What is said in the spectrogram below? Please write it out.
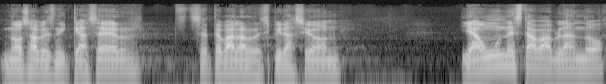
no sabes ni qué hacer, se te va la respiración. Y aún estaba hablando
